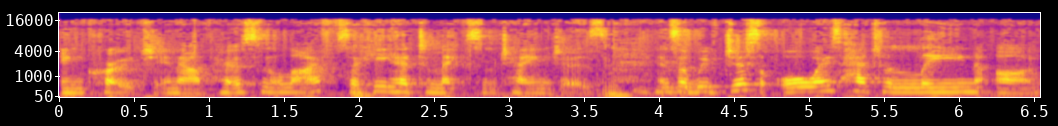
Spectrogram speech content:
encroach in our personal life. So he had to make some changes. Mm-hmm. And so we've just always had to lean on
